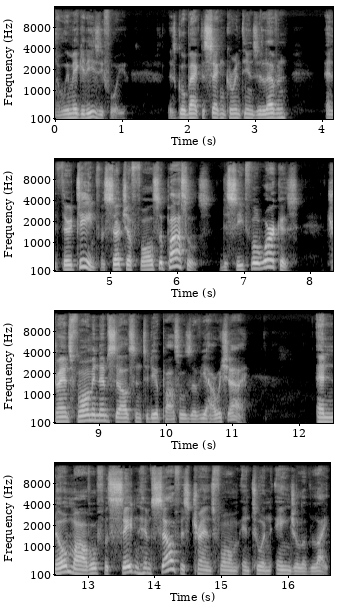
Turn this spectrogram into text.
And we make it easy for you. Let's go back to 2 Corinthians 11 and 13. For such are false apostles, deceitful workers, transforming themselves into the apostles of Yahushua. And no marvel, for Satan himself is transformed into an angel of light.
